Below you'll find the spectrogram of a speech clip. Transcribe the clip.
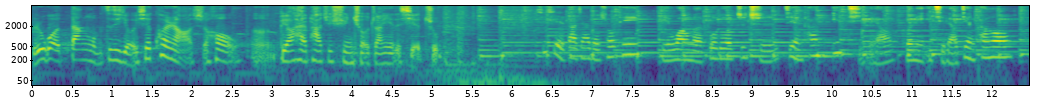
如果当我们自己有一些困扰的时候，嗯，不要害怕去寻求专业的协助。谢谢大家的收听，别忘了多多支持健康一起聊，和你一起聊健康哦。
